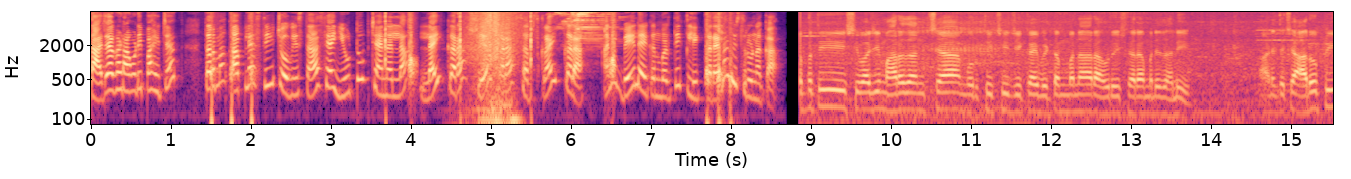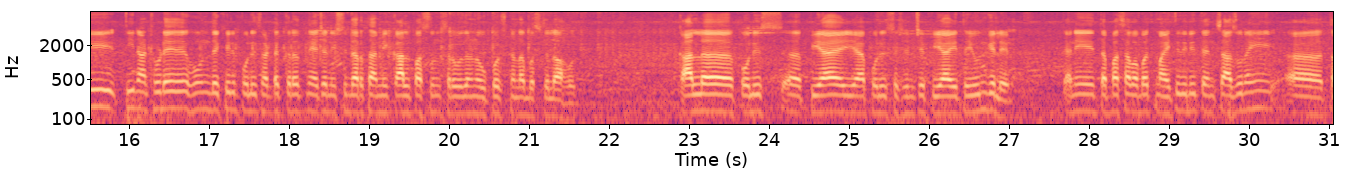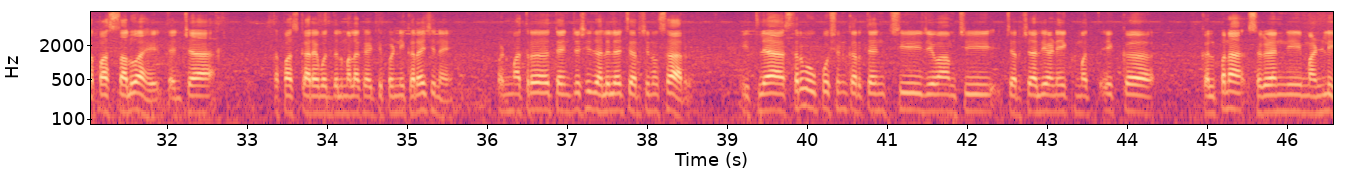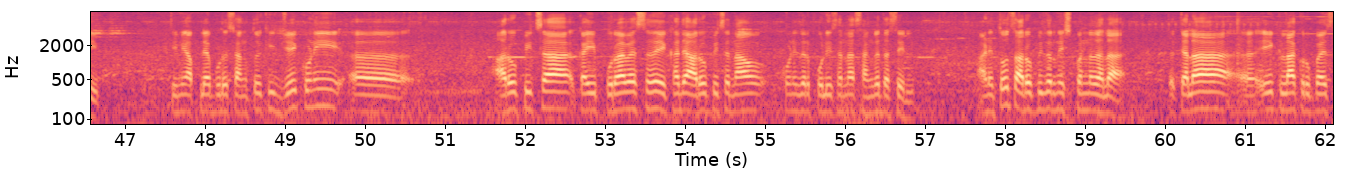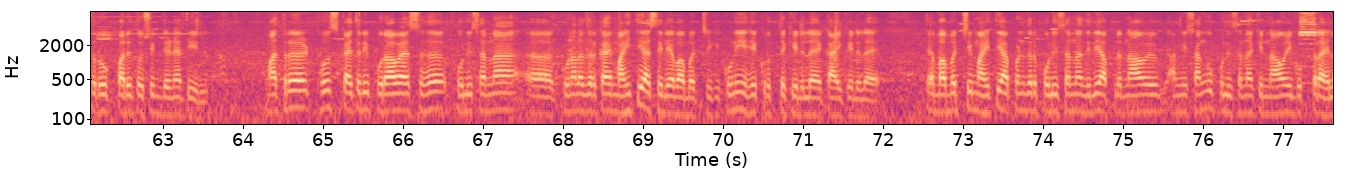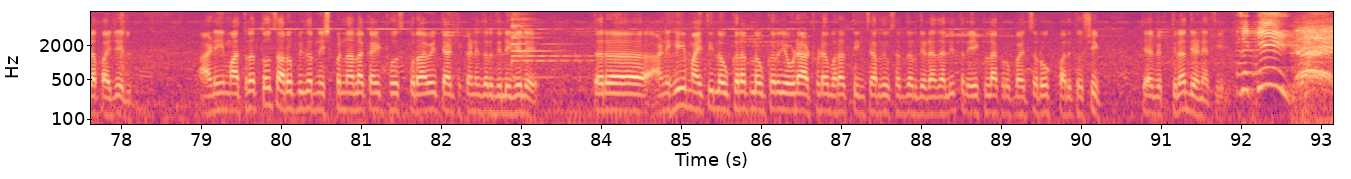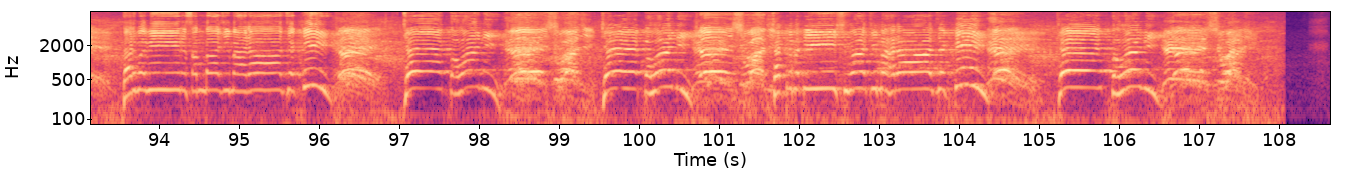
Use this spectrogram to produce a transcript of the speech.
ताज्या घडामोडी पाहिजेत तर मग आपल्या सी चोवीस तास या यूट्यूब चॅनलला लाईक करा शेअर करा सबस्क्राईब करा आणि बेल आयकनवरती क्लिक करायला विसरू नका. छत्रपती शिवाजी महाराजांच्या मूर्तीची जी काही विटंबना राहुरी शहरामध्ये झाली आणि त्याचे आरोपी तीन आठवडे होऊन देखील पोलीस अटक करत नाही याच्या निषेधार्थ आम्ही कालपासून सर्वजण उपोषणाला बसलेलो आहोत. काल पोलीस पी आय या पोलीस स्टेशनचे पी आय इथे येऊन गेले. त्यांनी तपासाबाबत माहिती दिली. त्यांचा अजूनही तपास चालू आहे. त्यांच्या तपास कार्याबद्दल मला काही टिप्पणी करायची नाही. पण मात्र त्यांच्याशी झालेल्या चर्चेनुसार इथल्या सर्व उपोषणकर्त्यांची जेव्हा आमची चर्चा आली आणि एक मत एक कल्पना सगळ्यांनी मांडली ती मी आपल्यापुढं सांगतो की जे कोणी आरोपीचा काही पुराव्यासह एखाद्या आरोपीचं नाव कोणी जर पोलिसांना सांगत असेल आणि तोच आरोपी जर निष्पन्न झाला तर त्याला एक लाख रुपयाचं रोख पारितोषिक देण्यात येईल. मात्र ठोस काहीतरी पुराव्यासह पोलिसांना कुणाला जर काय माहिती असेल याबाबतची की कुणी हे कृत्य केलेलं आहे काय केलेलं आहे त्याबाबतची माहिती आपण जर पोलिसांना दिली आपलं नाव आम्ही सांगू पोलिसांना की नाव हे गुप्त राहायला पाहिजे. आणि मात्र तोच आरोपी जर निष्पन्नाला काही ठोस पुरावे त्या ठिकाणी जर दिले गेले तर आणि ही माहिती लवकरात लवकर एवढ्या आठवड्याभरात तीन चार दिवसात जर देण्यात आली तर एक लाख रुपयाचं रोख पारितोषिक त्या व्यक्तीला देण्यात येईल. धर्मवीर संभाजी महाराज की जय! भवानी! जय भवानी! छत्रपती शिवाजी महाराज की जय भवानी!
